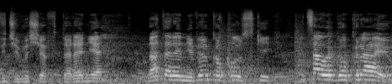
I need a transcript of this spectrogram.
widzimy się w terenie, na terenie Wielkopolski i całego kraju.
